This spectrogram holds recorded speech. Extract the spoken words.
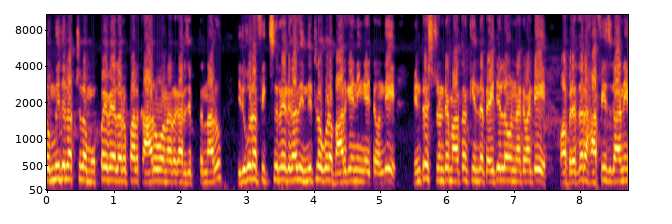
తొమ్మిది లక్షల ముప్పై వేల రూపాయలు కారు ఓనర్ గారు చెప్తున్నారు. ఇది కూడా ఫిక్స్డ్ రేట్ కాదు ఇందులో కూడా బార్గెనింగ్ అయితే ఉంది. ఇంట్రెస్ట్ ఉంటే మాత్రం కింద టైటిల్లో ఉన్నటువంటి మా బ్రదర్ హఫీజ్ కానీ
